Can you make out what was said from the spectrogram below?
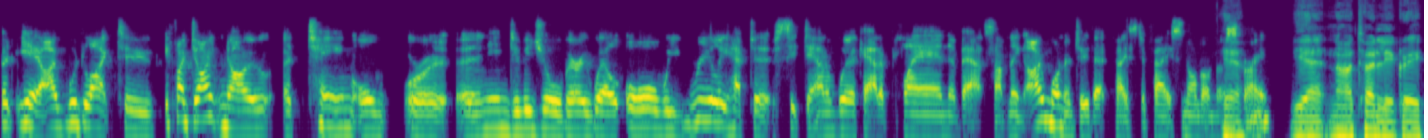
but yeah, I would like to. If I don't know a team or or an individual very well, or we really have to sit down and work out a plan about something, I want to do that face to face, not on the Yeah. screen. Yeah, no, I totally agree.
